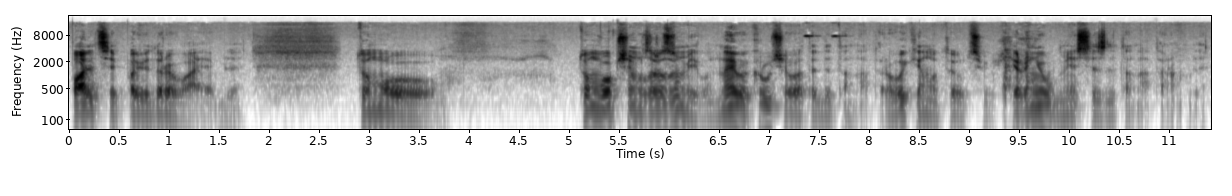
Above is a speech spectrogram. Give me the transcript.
пальці повідриває, блядь. Тому, тому, в общем, зрозуміло, не викручувати детонатор, викинути оцю херню вместе з детонатором, блядь.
